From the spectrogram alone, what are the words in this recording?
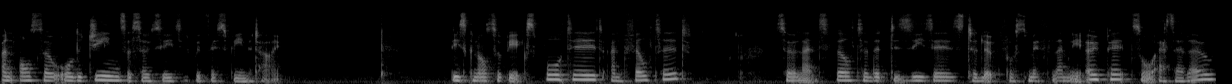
and also all the genes associated with this phenotype. These can also be exported and filtered. So let's filter the diseases to look for Smith-Lemli-Opitz or SLO.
